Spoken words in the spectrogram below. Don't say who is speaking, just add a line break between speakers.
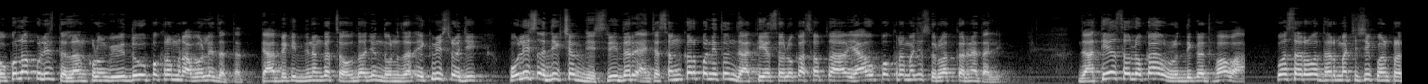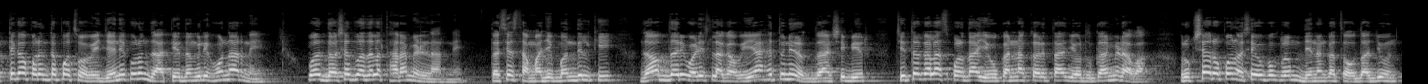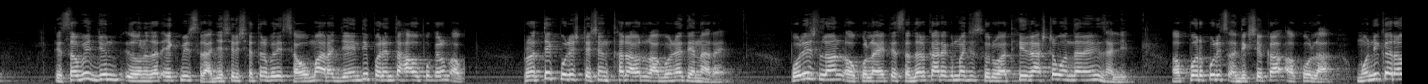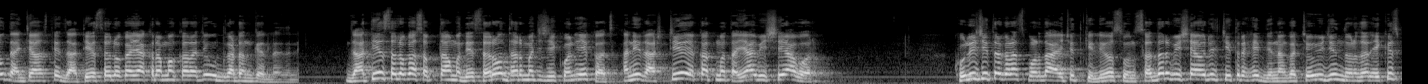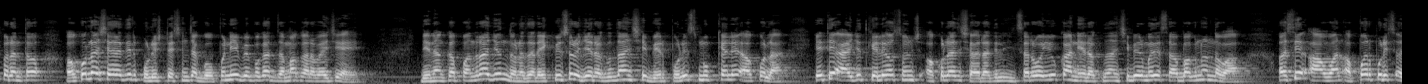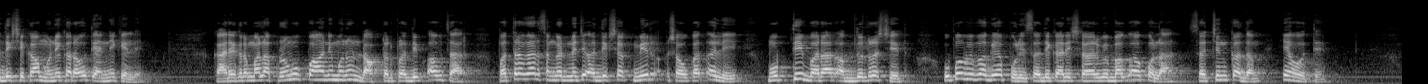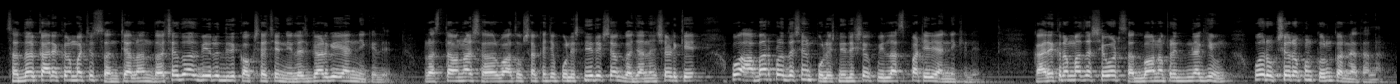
Akola police दलांकडून विविध उपक्रम राबवले जातात. त्यापैकी दिनांक चौदा जून दोन हजार एकवीस रोजी पोलीस अधीक्षक जी श्रीधर यांच्या संकल्पनेतून जातीय सलोखा सप्ताह या उपक्रमाची सुरुवात करण्यात आली. जातीय सलोखा वृद्धिगत व्हावा व सर्व धर्माची शिकवण प्रत्येकापर्यंत पोचवावी जेणेकरून जातीय दंगली होणार नाही व दहशतवादाला थारा मिळणार नाही. तसेच सामाजिक बंदिलकी जबाबदारी वाढीस लागावी या हेतूने रक्तदान शिबिर चित्रकला स्पर्धा युवकांना करिता रोजगार मिळावा वृक्षारोपण असे उपक्रम दिनांक चौदा जून ते सव्वीस जून दोन हजार एकवीस राजश्री छत्रपती शाहू महाराज जयंतीपर्यंत हा उपक्रम प्रत्येक पोलीस स्टेशन थरावर राबवण्यात येणार आहे. पोलीस लॉन अकोला येथे सदर कार्यक्रमाची सुरुवात ही राष्ट्रवंदनाने झाली. अप्पर पोलीस अधीक्षका अकोला मोनिका राऊत यांच्या हस्ते जातीय सलोखा या क्रमांकाचे उद्घाटन केले झाले जातीय सलोखा सप्ताहामध्ये सर्व धर्माची शिकवण एकच आणि राष्ट्रीय एकात्मता या विषयावर खुली चित्रकला स्पर्धा आयोजित केली असून सदर विषयावरील चित्र हे दिनांक चोवीस जून दोन हजार एकवीस पर्यंत अकोला शहरातील पोलीस स्टेशनच्या गोपनीय विभागात जमा करावायची आहे. दिनांक पंधरा जून दोन हजार एकवीस रोजी रक्तदान शिबिर पोलीस मुख्यालय अकोला येथे आयोजित केले असून अकोला शहरातील सर्व युवकांनी रक्तदान शिबिरमध्ये सहभाग नोंदवा असे आवाहन अप्पर पोलीस अधीक्षिका मोनिका राऊत यांनी केले. कार्यक्रमाला प्रमुख पाहुणे म्हणून डॉक्टर प्रदीप अवचार पत्रकार संघटनेचे अधीक्षक मीर शौकत अली मुफ्ती बरार अब्दुल रशीद उपविभागीय पोलीस अधिकारी शहर विभाग अकोला सचिन कदम हे होते. सदर कार्यक्रमाचे संचालन दहशतवाद विरोधी कक्षाचे निलेश गाडगे यांनी केले. प्रस्तावना शहर वाहतूक शाखेचे पोलीस निरीक्षक गजानन शेडके व आभार प्रदर्शन पोलीस निरीक्षक विलास पाटील यांनी केले. कार्यक्रमाचा शेवट सद्भावना प्रतिज्ञा घेऊन व वृक्षारोपण करून करण्यात आला.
